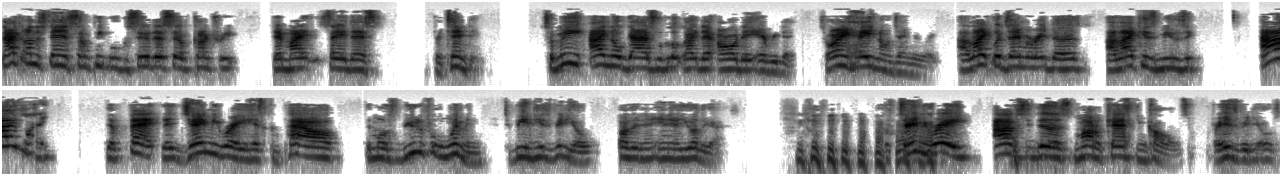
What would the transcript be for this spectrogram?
Now I can understand some people who consider themselves country that might say that's pretending. To me, I know guys who look like that all day, every day. So I ain't hating on Jamie Ray. I like what Jamie Ray does. I like his music. I like the fact that Jamie Ray has compiled the most beautiful women to be in his video other than any of you other guys. Jamie Ray obviously does model casting calls for his videos.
